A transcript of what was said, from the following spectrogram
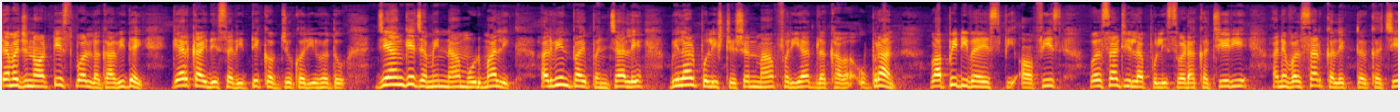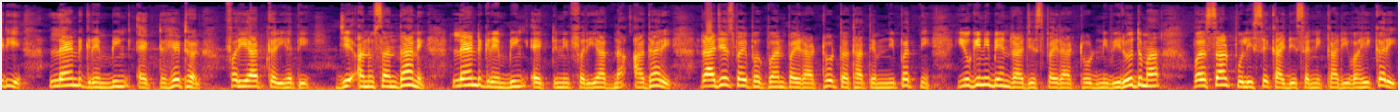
તેમજ નોટિસ બોર્ડ લગાવી દઈ ગેરકાયદેસર રીતે કબજો કર્યો હતો. જે અંગે જમીનના મૂળ માલિક અરવિંદભાઈ પંચાલે બિલાડ પોલીસ સ્ટેશનમાં ફરિયાદ લખાવવા ઉપરાંત વાપી ડીવાયએસપી ઓફિસ, વલસાડ જિલ્લા પોલીસ વડા કચેરીએ અને વલસાડ કલેક્ટર કચેરીએ લેન્ડ ગ્રેમ્બિંગ એક્ટ હેઠળ ફરિયાદ કરી હતી. જે અનુસંધાને લેન્ડ ગ્રેમ્બિંગ એક્ટની ફરિયાદના આધારે રાજેશભાઈ ભગવાનભાઈ રાઠોડ તથા તેમની પત્ની યોગિનીબેન રાજેશભાઈ રાઠોડની વિરોધમાં વલસાડ પોલીસે કાયદેસરની કાર્યવાહી કરી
